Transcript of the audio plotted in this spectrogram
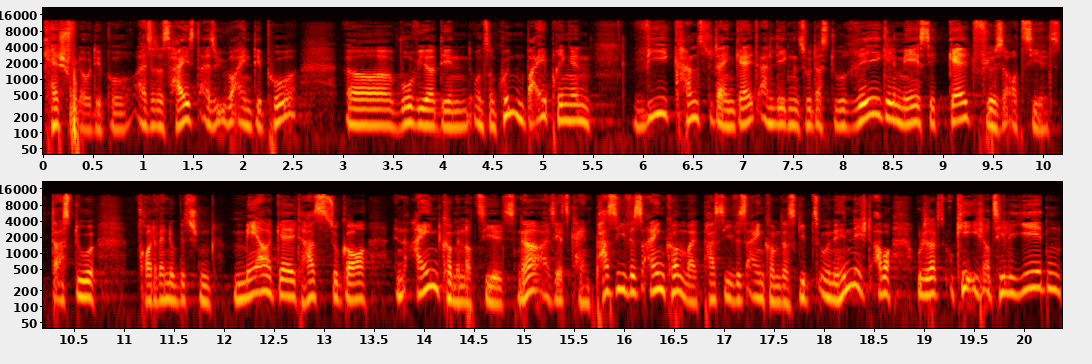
Cashflow-Depot. Also das heißt also über ein Depot, äh, wo wir den unseren Kunden beibringen, wie kannst du dein Geld anlegen, so dass du regelmäßig Geldflüsse erzielst, dass du gerade wenn du ein bisschen mehr Geld hast, sogar ein Einkommen erzielst. Ne? Also jetzt kein passives Einkommen, weil passives Einkommen, das gibt's ohnehin nicht, aber wo du sagst, okay, ich erziele jeden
